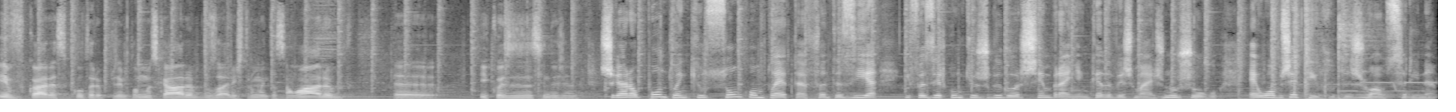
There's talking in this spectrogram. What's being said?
evocar essa cultura. Por exemplo, a música árabe, usar instrumentação árabe eh, e coisas assim do género. Chegar ao ponto em que o som completa a fantasia e fazer com que os jogadores se embrenhem cada vez mais no jogo é o objetivo de João Serina.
